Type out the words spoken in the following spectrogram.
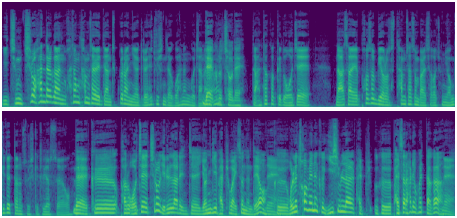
이 지금 7월 한 달간 화성 탐사에 대한 특별한 이야기를 해주신다고 하는 거잖아요. 네, 그렇죠. 네. 안타깝게도 어제 나사의 퍼서비어런스 탐사선 발사가 좀 연기됐다는 소식이 들렸어요. 네, 그 바로 어제 7월 1일 날에 이제 연기 발표가 있었는데요. 네. 그 원래 처음에는 그 20일 날 발표 그 발사를 하려고 했다가 네.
